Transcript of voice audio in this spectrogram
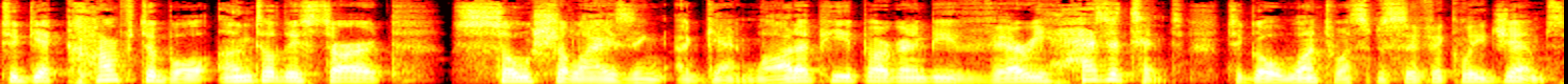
to get comfortable until they start socializing again. A lot of people are going to be very hesitant to go one to one, specifically gyms.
